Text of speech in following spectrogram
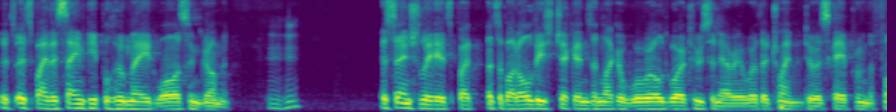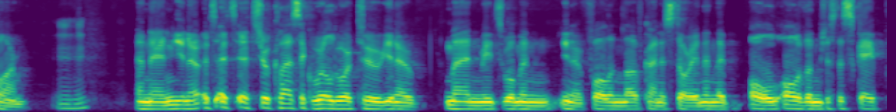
it's, it's by the same people who made Wallace and Gromit. Mm-hmm. Essentially, it's about it's about all these chickens in like a World War II scenario where they're trying to escape from the farm. Mm-hmm. And then you know it's it's it's your classic World War II, you know, man meets woman, you know, fall in love kind of story, and then they all all of them just escape.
